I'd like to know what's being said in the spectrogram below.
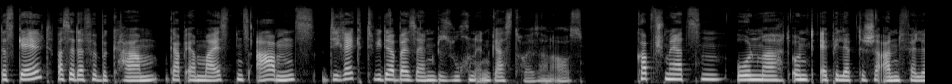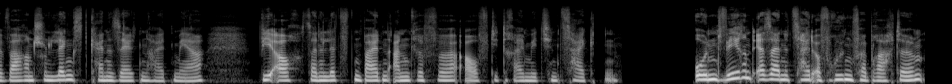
Das Geld, was er dafür bekam, gab er meistens abends direkt wieder bei seinen Besuchen in Gasthäusern aus. Kopfschmerzen, Ohnmacht und epileptische Anfälle waren schon längst keine Seltenheit mehr, wie auch seine letzten beiden Angriffe auf die drei Mädchen zeigten. Und während er seine Zeit auf Rügen verbrachte,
